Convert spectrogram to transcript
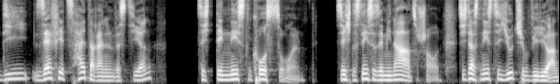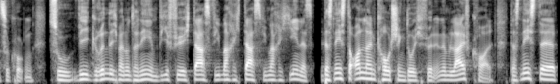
die sehr viel Zeit da rein investieren, sich den nächsten Kurs zu holen sich das nächste Seminar anzuschauen, sich das nächste YouTube-Video anzugucken, zu wie gründe ich mein Unternehmen, wie führe ich das, wie mache ich das, wie mache ich jenes, das nächste Online-Coaching durchführen in einem Live-Call, das nächste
